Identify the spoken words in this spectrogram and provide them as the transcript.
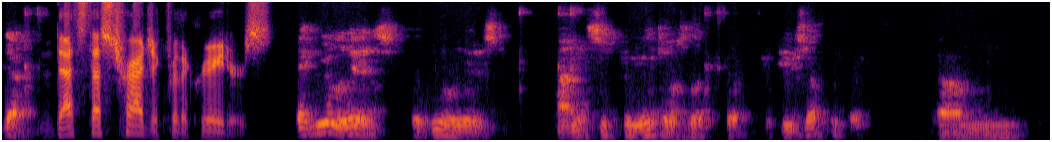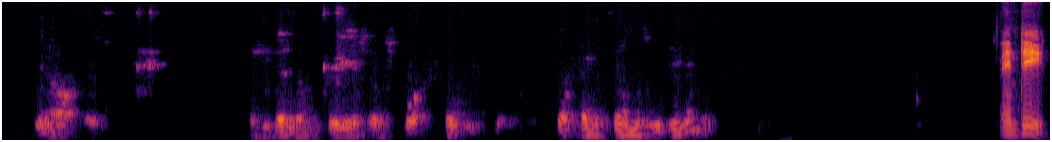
Yeah, that's that's tragic for the creators. It really is. It really is, and it's the creators that, that produce everything. Um, you know, if you didn't have creators, what what kind of films would you make? Indeed,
